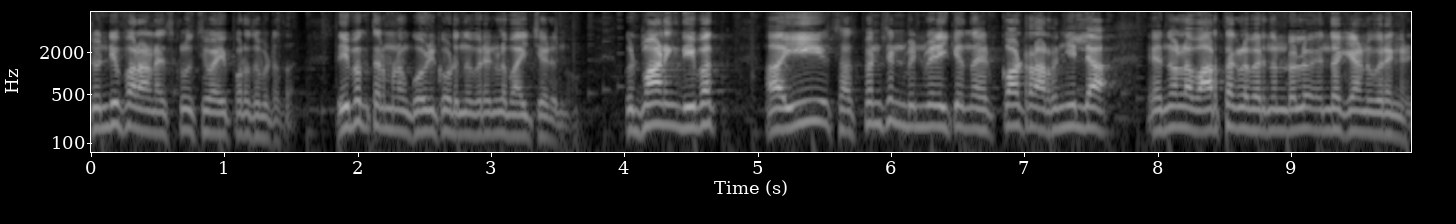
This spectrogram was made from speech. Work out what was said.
ട്വന്റി ഫോർ ആണ് എക്സ്ക്ലൂസീവായി പുറത്തുവിട്ടത്. ദീപക് തർമ്മണം കോഴിക്കോട് നിന്ന് വിവരങ്ങളുമായി ചേരുന്നു. Good morning Deepak. ഈ സസ്പെൻഷൻ പിൻവലിക്കുന്ന ഹെഡ്ക്വാർട്ടർ അറിഞ്ഞില്ല എന്നുള്ള വാർത്തകൾ വരുന്നുണ്ടല്ലോ. എന്തൊക്കെയാണ് വിവരങ്ങൾ?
